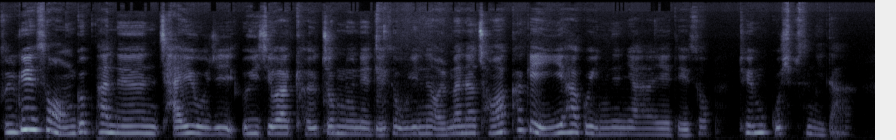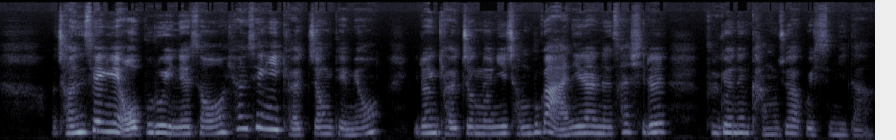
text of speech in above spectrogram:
불교에서 언급하는 자유의지 의지와 결정론에 대해서 우리는 얼마나 정확하게 이해하고 있느냐에 대해서 되묻고 싶습니다. 전생의 업으로 인해서 현생이 결정되며 이런 결정론이 전부가 아니라는 사실을 불교는 강조하고 있습니다.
